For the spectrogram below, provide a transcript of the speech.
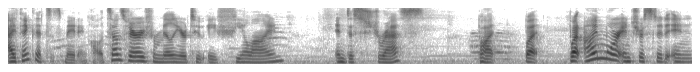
I think that's its mating call. It sounds very familiar to a feline in distress, but but but I'm more interested in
